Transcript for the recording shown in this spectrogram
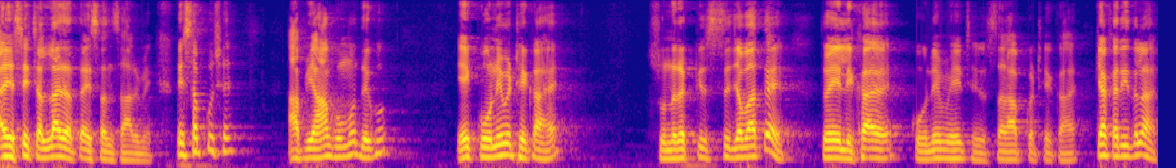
ऐसे चलना जाता है संसार में। ये सब कुछ है। आप यहाँ घूमो, देखो। एक कोने में ठेका है। सुनरक से जब आते हैं? तो ये लिखा है, कोने में ही शराब का ठेका है। क्या खरीदना है?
